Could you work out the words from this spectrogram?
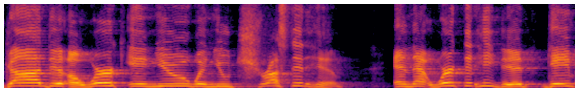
God did a work in you when you trusted him. And that work that he did gave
